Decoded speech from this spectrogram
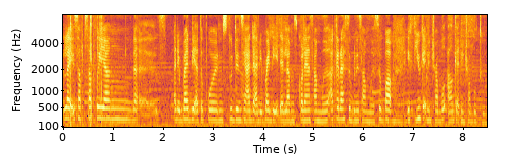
like siapa-siapa yang adik-beradik ataupun students yang ada adik-beradik dalam sekolah yang sama akan rasa benda sama sebab mm. if you get in trouble I'll get in trouble too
